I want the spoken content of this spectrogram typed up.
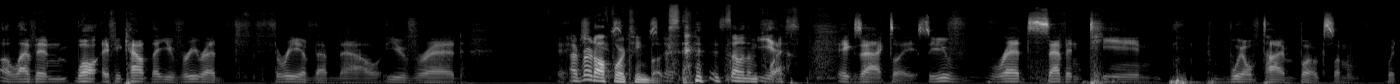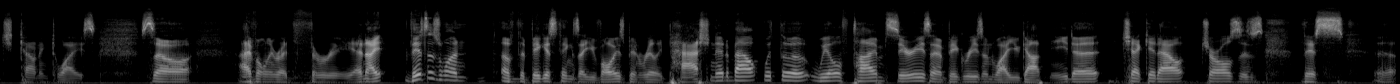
eleven. Well, if you count that you've reread th- three of them now, you've read. I've read all 14 books some of them Yeah. twice Exactly. So you've read 17 Wheel of Time books, some of which counting twice. So I've only read 3. And I this is one of the biggest things that you've always been really passionate about with the Wheel of Time series and a big reason why you got me to check it out, Charles, is this uh,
